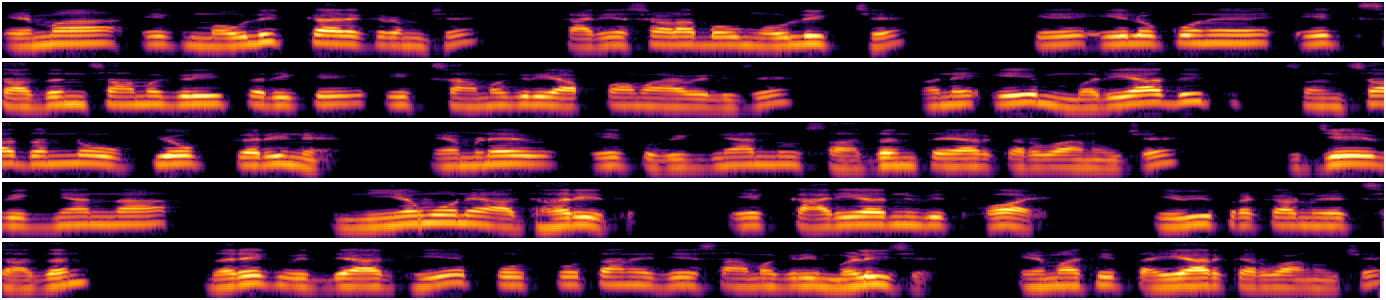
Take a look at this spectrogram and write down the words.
એમાં એક મૌલિક કાર્યક્રમ છે, કાર્યશાળા બહુ મૌલિક છે, કે એ લોકોને એક સાધન સામગ્રી તરીકે એક સામગ્રી આપવામાં આવેલી છે અને એ મર્યાદિત સંસાધનનો ઉપયોગ કરીને એમણે એક વિજ્ઞાનનું સાધન તૈયાર કરવાનું છે, જે વિજ્ઞાનના નિયમોને આધારિત એક કાર્યાન્વિત હોય એવી પ્રકારનું એક સાધન દરેક વિદ્યાર્થીએ પોતપોતાને જે સામગ્રી મળી છે, એમાંથી તૈયાર કરવાનું છે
